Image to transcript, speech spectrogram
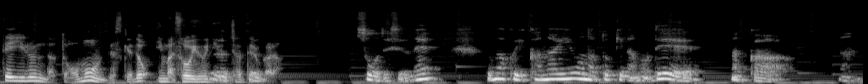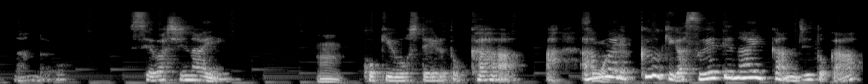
ているんだと思うんですけど、今そういうふうに言っちゃってるから。そうですよね。うまくいかないような時なので、なんか、なん、なんだろう。世話しない呼吸をしているとか、うん、あ、あんまり空気が吸えてない感じとか。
